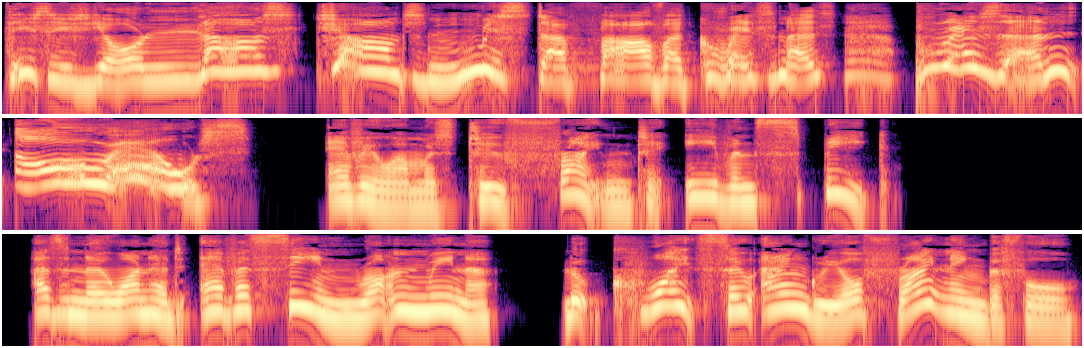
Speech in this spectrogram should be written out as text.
This is your last chance, Mr. Father Christmas. Present or else. Everyone was too frightened to even speak. As no one had ever seen Rotten Rena look quite so angry or frightening before.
